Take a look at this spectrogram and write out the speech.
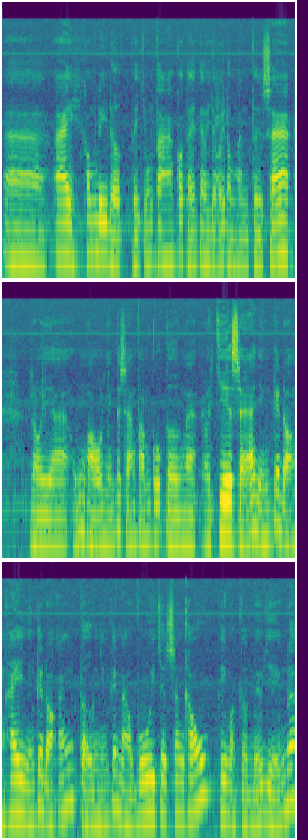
À, ai không đi được thì chúng ta có thể theo dõi đồng hành từ xa rồi à, ủng hộ những cái sản phẩm của cường nè rồi chia sẻ những cái đoạn hay những cái đoạn ấn tượng những cái nào vui trên sân khấu khi mà cường biểu diễn đó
